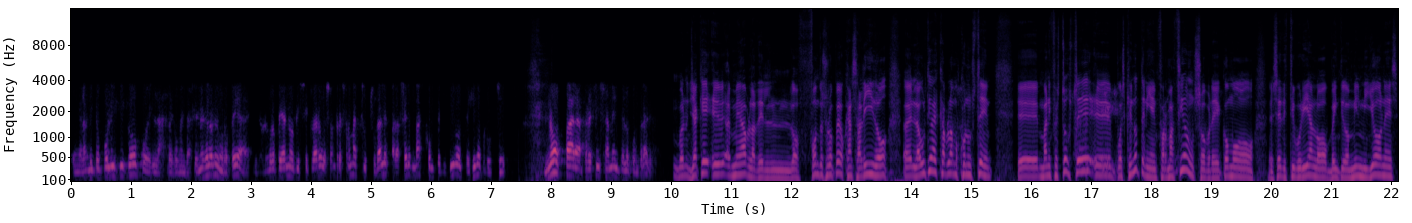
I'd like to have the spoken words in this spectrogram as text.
en el ámbito político, pues las recomendaciones de la Unión Europea. Y la Unión Europea nos dice claro que son reformas estructurales para hacer más competitivo el tejido productivo, no para precisamente lo contrario. Bueno, ya que eh, me habla de los fondos europeos que han salido, eh, la última vez que hablamos con usted, eh, manifestó usted pues que no tenía información sobre cómo se distribuirían los 22.000 millones.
